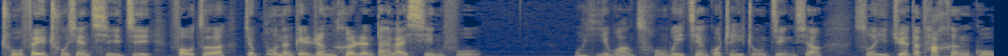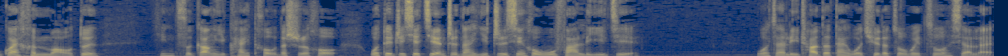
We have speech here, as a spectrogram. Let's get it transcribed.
除非出现奇迹，否则就不能给任何人带来幸福。我以往从未见过这种景象，所以觉得它很古怪、很矛盾。因此，刚一开头的时候，我对这些简直难以置信和无法理解。我在理查德带我去的座位坐下来，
